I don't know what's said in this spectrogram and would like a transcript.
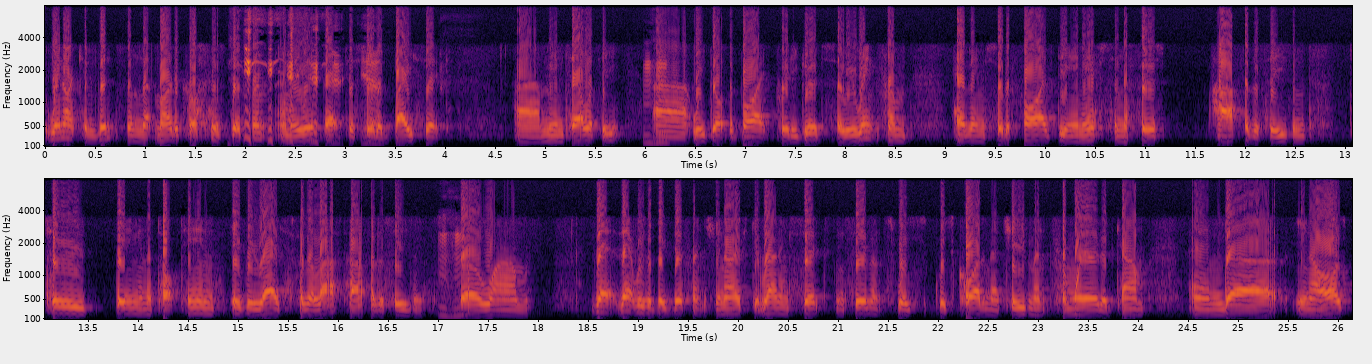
When I convinced them that motocross is different, and we went back to sort Yeah. of basic uh, mentality, uh, we got the bike pretty good. So we went from having sort of five DNFs in the first half of the season to being in the top ten every race for the last half of the season. So um, that that was a big difference. You know, running sixth and seventh was was quite an achievement from where it had come. And uh, you know, I was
